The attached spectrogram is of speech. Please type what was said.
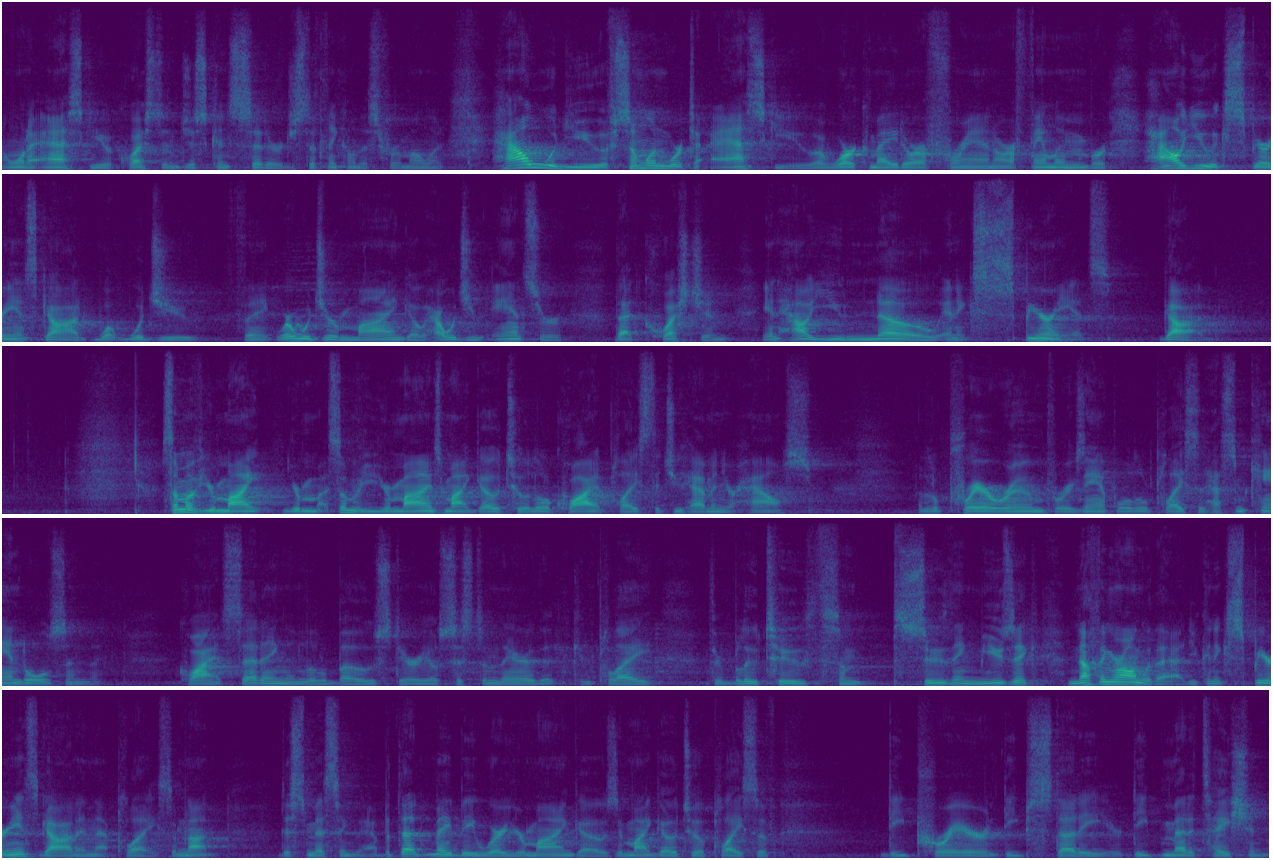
I want to ask you a question, just consider, just to think on this for a moment. How would you, if someone were to ask you, a workmate or a friend or a family member, how you experience God, what would you think? Where would your mind go? How would you answer that question in how you know and experience God? Some of you might, your, some of you, your minds might go to a little quiet place that you have in your house, a little prayer room, for example, a little place that has some candles and quiet setting and little Bose stereo system there that can play through Bluetooth some soothing music. Nothing wrong with that. You can experience God in that place. I'm not dismissing that. But that may be where your mind goes. It might go to a place of deep prayer and deep study or deep meditation.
